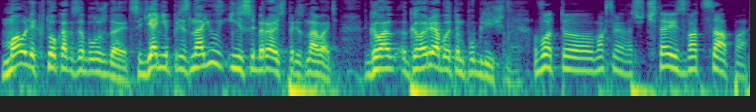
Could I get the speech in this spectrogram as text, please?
мало ли кто как заблуждается. Я не признаю и не собираюсь признавать говорю об этом публично. Вот, э, Максим Иванович, читаю из WhatsApp.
